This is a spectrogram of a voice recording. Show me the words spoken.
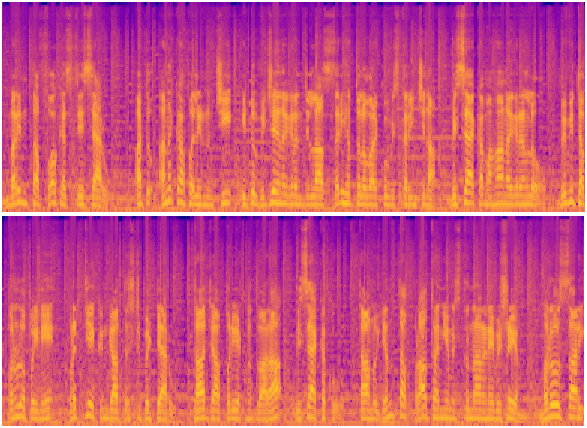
మరింత ఫోకస్ చేశారు. అటు అనకాపల్లి నుంచి ఇటు విజయనగరం జిల్లా సరిహద్దుల వరకు విస్తరించిన విశాఖ మహానగరంలో వివిధ పనులపైనే ప్రత్యేకంగా దృష్టి పెట్టారు. తాజా పర్యటన ద్వారా విశాఖకు తాను ఎంత ప్రాధాన్యమిస్తున్నాననే విషయం మరోసారి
